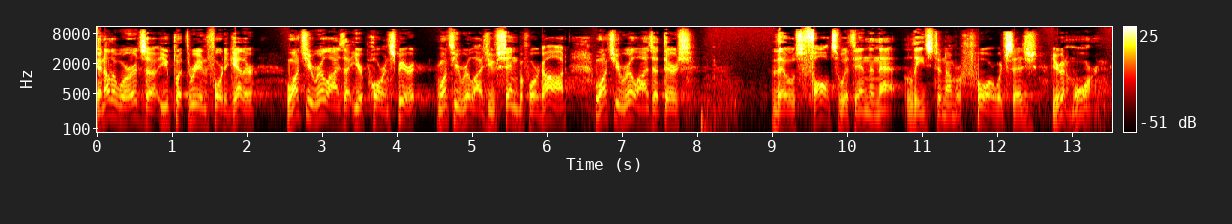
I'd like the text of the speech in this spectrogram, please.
In other words, uh, you put three and four together, once you realize that you're poor in spirit, once you realize you've sinned before God, once you realize that there's those faults within, then that leads to number four, which says you're going to mourn.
